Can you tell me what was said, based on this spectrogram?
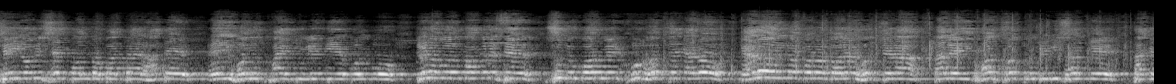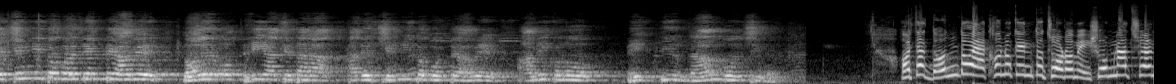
সেই অভিষেক বন্দ্যোপাধ্যায়ের হাতে এই হলুদ ফাইল তুলে দিয়ে বলব, তৃণমূল কংগ্রেসের শুধু কর্মীর খুন হচ্ছে কেন? কেন অন্য কোন দলের না, তাহলে এই ঘর শত্রু বিভীষণকে তাকে চিহ্নিত করে দেখতে হবে। দলের মধ্যেই আছে তারা, তাদের চিহ্নিত করতে হবে। আমি কোনো ব্যক্তির নাম বলছি না। অর্থাৎ দ্বন্দ্ব এখনও কিন্তু চরমে সোমনাথ শ্যাম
